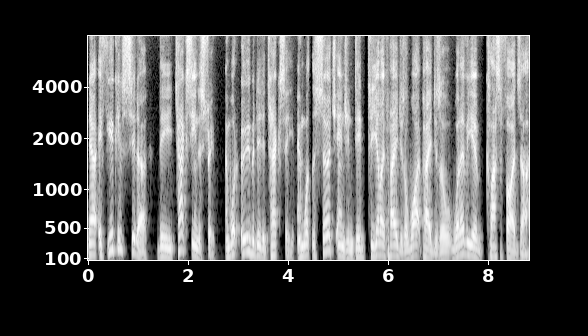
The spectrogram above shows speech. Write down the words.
Now, if you consider the taxi industry and what Uber did to taxi and what the search engine did to yellow pages or white pages or whatever your classifieds are,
